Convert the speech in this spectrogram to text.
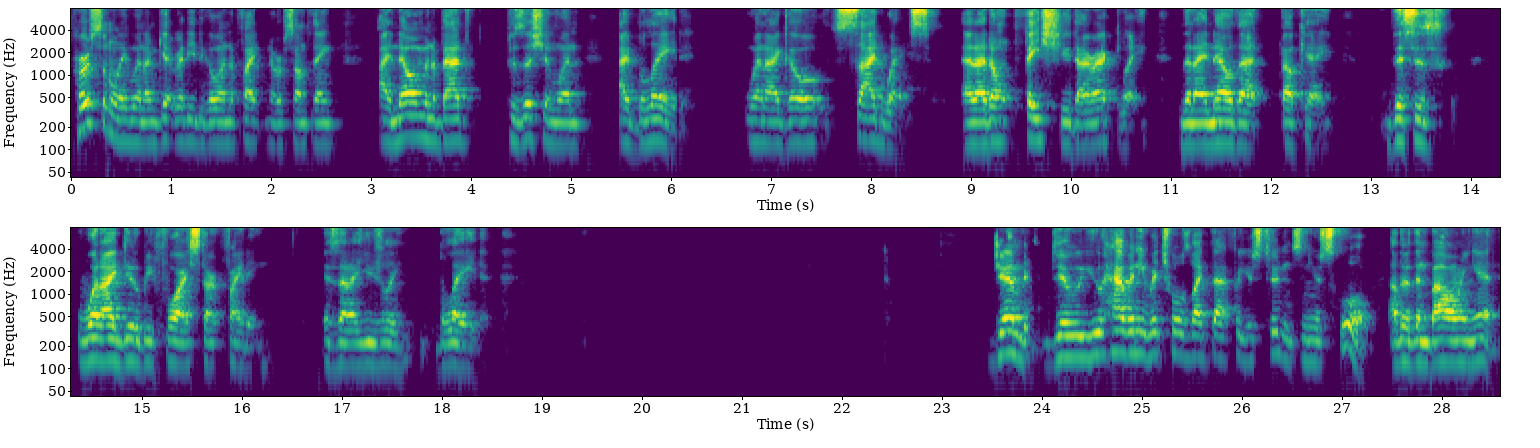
personally, when I'm getting ready to go into fighting or something, I know I'm in a bad position when I blade, when I go sideways and I don't face you directly. Then I know that, okay, this is what I do before I start fighting, is that I usually blade. Jim, do you have any rituals like that for your students in your school other than bowing in?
